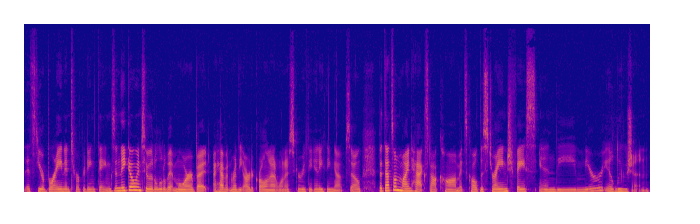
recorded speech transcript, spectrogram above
It's your brain interpreting things. And they go into it a little bit more, but I haven't read the article and I don't want to screw anything up. So, but that's on mindhacks.com. It's called The Strange Face in the Mirror Illusion.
